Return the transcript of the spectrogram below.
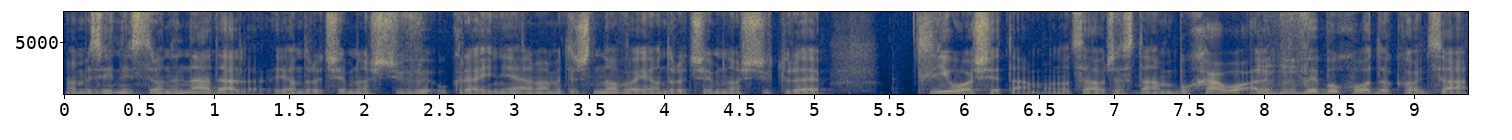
mamy z jednej strony nadal jądro ciemności w Ukrainie, ale mamy też nowe jądro ciemności, które tliło się tam, ono cały czas tam buchało, ale mhm. wybuchło do końca.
